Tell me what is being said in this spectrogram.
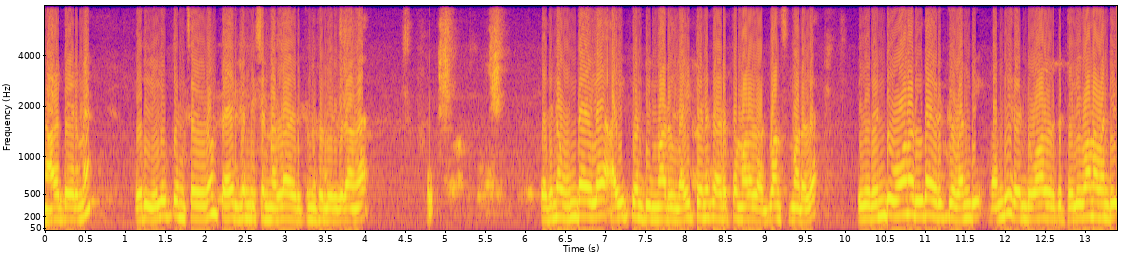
நாலு டயருமே ஒரு எழுபத்தஞ்சு சதவீதம் டயர் கண்டிஷன் நல்லா இருக்குன்னு சொல்லியிருக்கிறாங்க. பார்த்தீங்கன்னா உண்டாயில ஐ டுவெண்ட்டி மாடல் ஐ டெனுக்கு அடுத்த மாடல் அட்வான்ஸ் மாடல் இது ரெண்டு ஓனர் தான் இருக்கு வண்டி. வண்டி ரெண்டு ஓனர் இருக்கு. தெளிவான வண்டி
